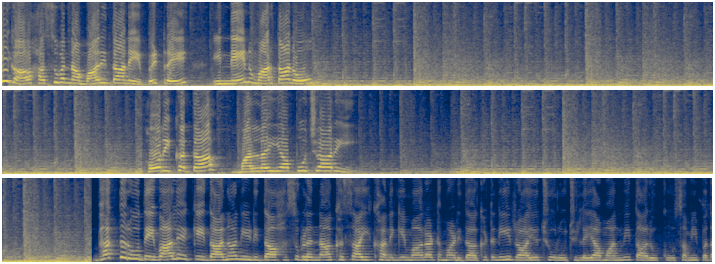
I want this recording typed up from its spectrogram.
ಈಗ ಹಸುವನ್ನ ಮಾರಿದ್ದಾನೆ ಬಿಟ್ರೆ ಇನ್ನೇನು ಮಾರ್ತಾನೋ? ಹೋರಿಕದ್ದ ಮಲ್ಲಯ್ಯ ಪೂಜಾರಿ. ದೇವಾಲಯಕ್ಕೆ ದಾನ ನೀಡಿದ್ದ ಹಸುಗಳನ್ನ ಕಸಾಯಿಖಾನೆಗೆ ಮಾರಾಟ ಮಾಡಿದ ಘಟನೆ ರಾಯಚೂರು ಜಿಲ್ಲೆಯ ಮಾನ್ವಿ ತಾಲೂಕು ಸಮೀಪದ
